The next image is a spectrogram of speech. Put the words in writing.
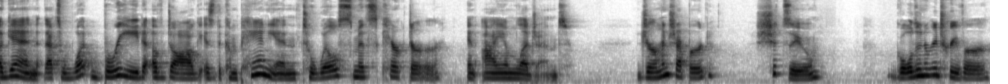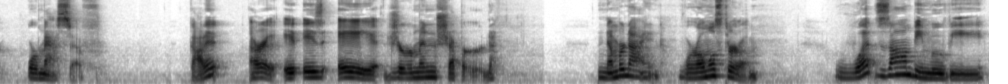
Again, that's what breed of dog is the companion to Will Smith's character in I Am Legend? German Shepherd, Shih Tzu, Golden Retriever, or Mastiff? Got it? All right, it is a German Shepherd. Number nine, we're almost through them. What zombie movie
